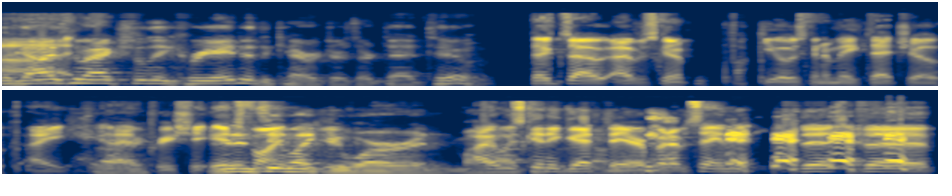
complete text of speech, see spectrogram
The guys Uh, who actually created the characters are dead too. Thanks. I, I was gonna fuck you. I was gonna make that joke. I I appreciate It it. It's didn't fine. seem like you were, and my I was gonna get there, but I'm saying that the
